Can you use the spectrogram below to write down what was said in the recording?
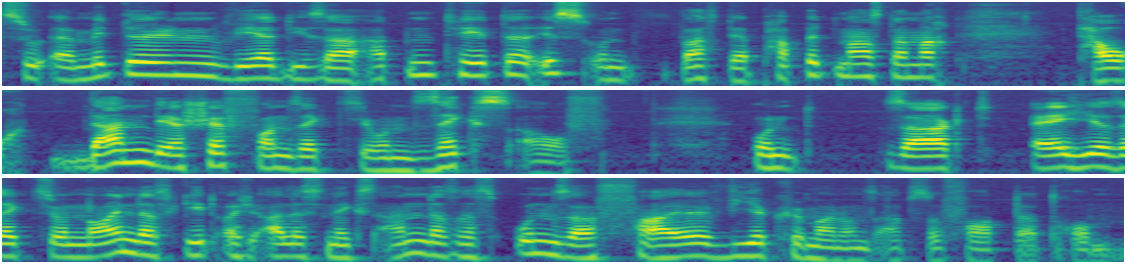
zu ermitteln, wer dieser Attentäter ist und was der Puppet Master macht, taucht dann der Chef von Sektion 6 auf und sagt, ey, hier Sektion 9, das geht euch alles nichts an, das ist unser Fall, wir kümmern uns ab sofort darum.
